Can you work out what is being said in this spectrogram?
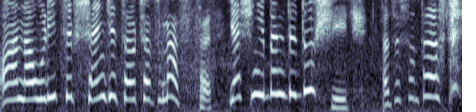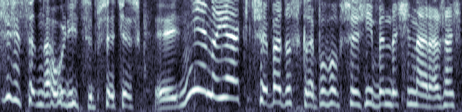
Ona na ulicy wszędzie cały czas w masce. Ja się nie będę dusić. A zresztą teraz też jestem na ulicy przecież. E, nie no, jak trzeba do sklepu, bo przecież nie będę się narażać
